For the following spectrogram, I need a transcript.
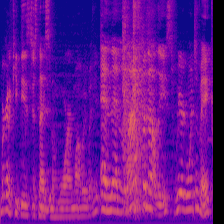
We're gonna keep these just nice and warm while we wait. And then, last but not least, we are going to make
